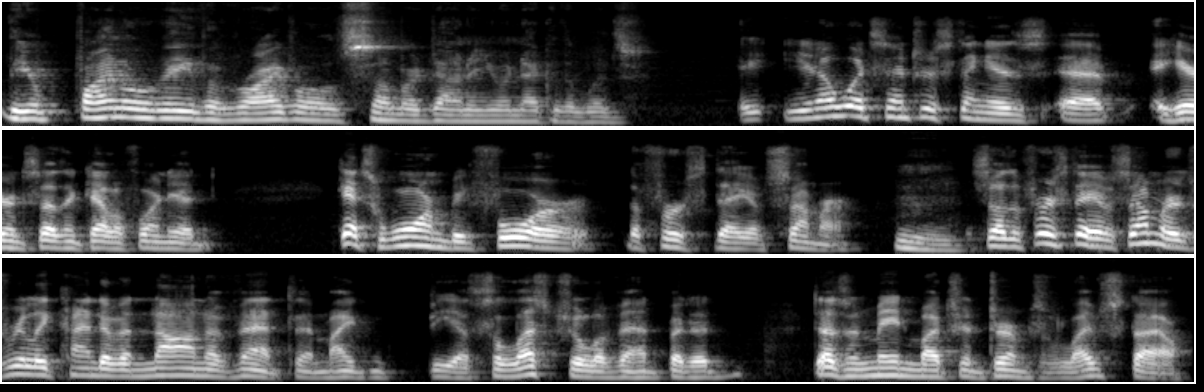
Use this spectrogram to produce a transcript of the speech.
The finally the arrival of summer down in your neck of the woods. You know what's interesting is uh, here in Southern California, gets warm before the first day of summer. Hmm. So the first day of summer is really kind of a non-event. It might be a celestial event, but it doesn't mean much in terms of lifestyle.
